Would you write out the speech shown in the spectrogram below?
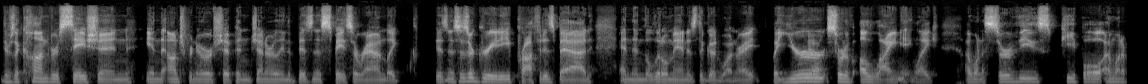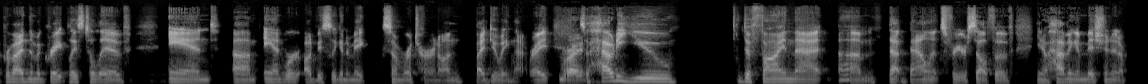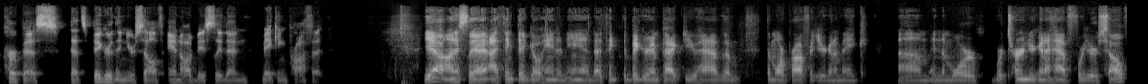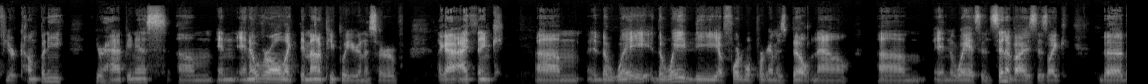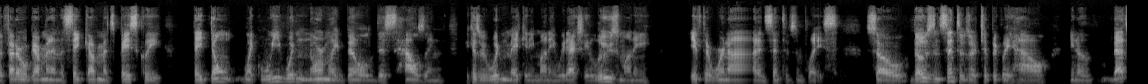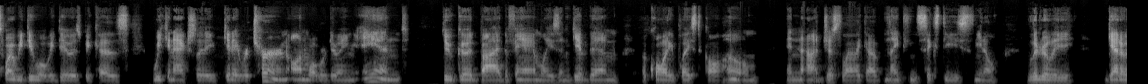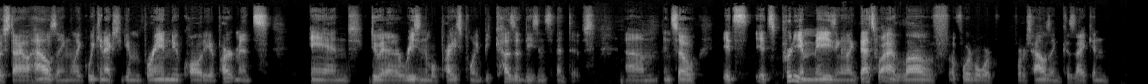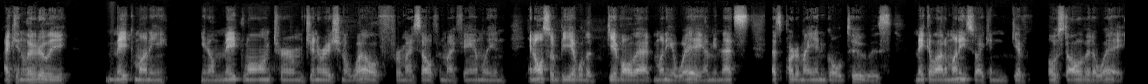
there's a conversation in the entrepreneurship and generally in the business space around like businesses are greedy profit is bad and then the little man is the good one right? But you're yeah. sort of aligning like i want to serve these people i want to provide them a great place to live and um, and we're obviously going to make some return on by doing that right? Right. So how do you define that um, that balance for yourself of you know having a mission and a purpose that's bigger than yourself and obviously then making profit yeah, honestly, I, I, think they go hand in hand. I think the bigger impact you have, the the more profit you're going to make, um, and the more return you're going to have for yourself, your company, your happiness, um, and and overall, like the amount of people you're going to serve. Like I, I think um, the way the way the affordable program is built now, um, and the way it's incentivized is like the the federal government and the state governments basically they don't like we wouldn't normally build this housing because we wouldn't make any money. We'd actually lose money if there were not incentives in place. So those incentives are typically how, you know, that's why we do what we do is because we can actually get a return on what we're doing and do good by the families and give them a quality place to call home and not just like a 1960s, you know, literally ghetto style housing. Like we can actually give them brand new quality apartments and do it at a reasonable price point because of these incentives. Um, and so it's it's pretty amazing. Like that's why I love affordable workforce housing because I can I can literally make money, you know, make long term generational wealth for myself and my family, and and also be able to give all that money away. I mean, that's that's part of my end goal too is make a lot of money so I can give most all of it away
